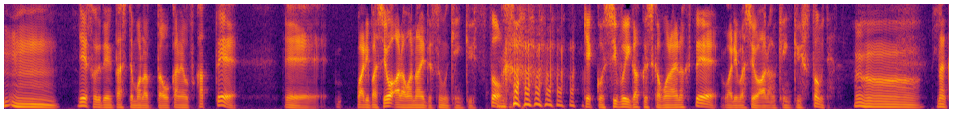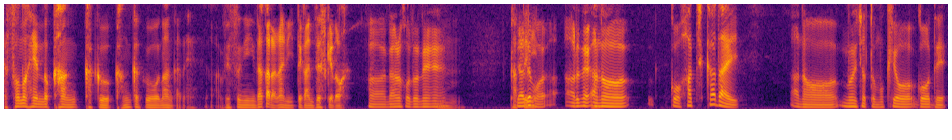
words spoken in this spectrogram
うんでそれで出してもらったお金を使って、えー割り箸を洗わないで済む研究室と 結構渋い額しかもらえなくて割り箸を洗う研究室とみたいうんななんかその辺の感覚感覚をなんかね別にだから何って感じですけど。ああなるほどね、い勝手にやでもあれねあのこう8課題あのムーンショット目標5で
